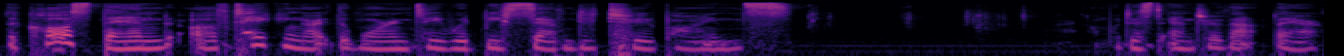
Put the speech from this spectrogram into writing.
the cost then of taking out the warranty would be £72 and we'll just enter that there.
